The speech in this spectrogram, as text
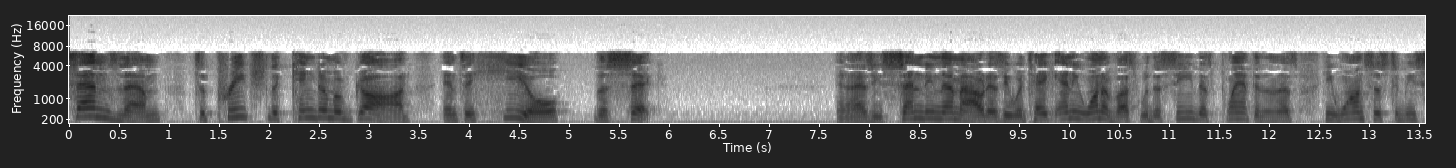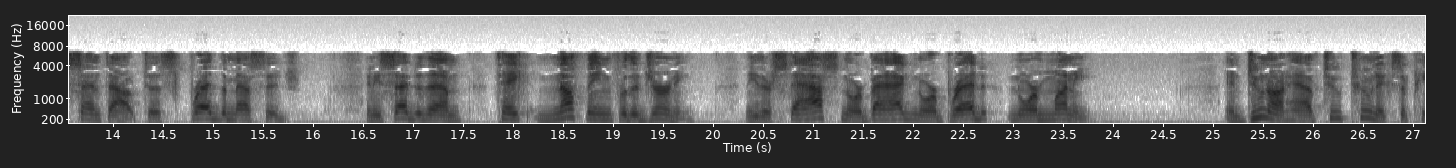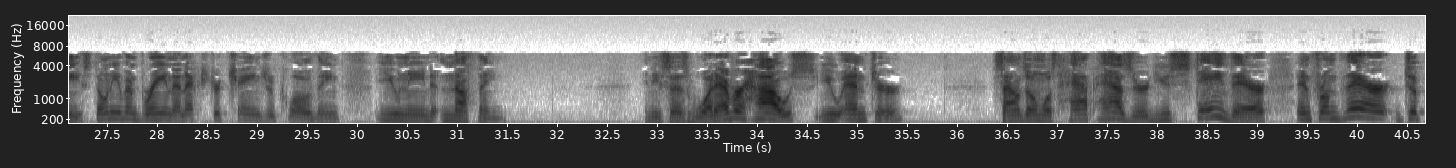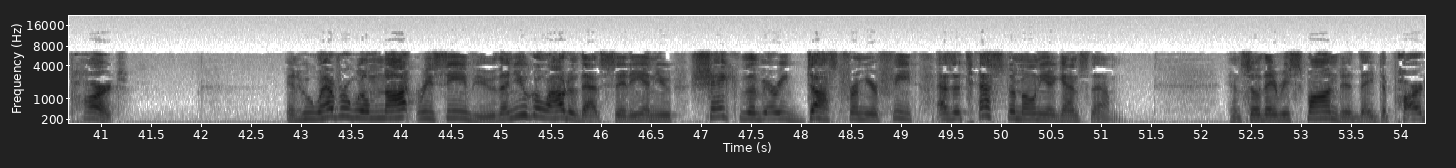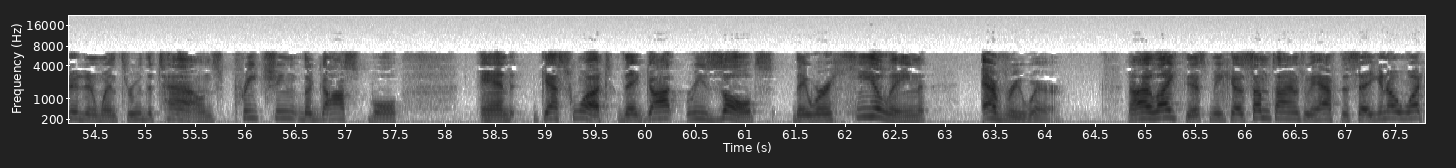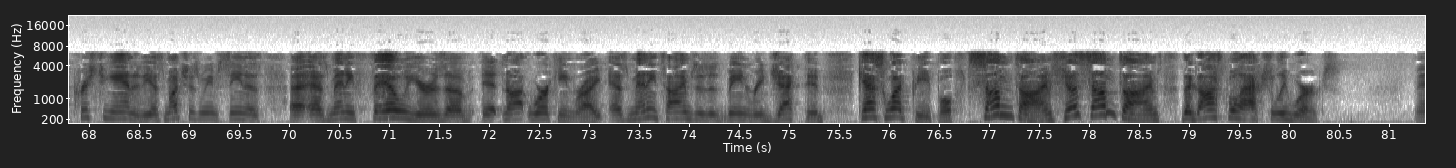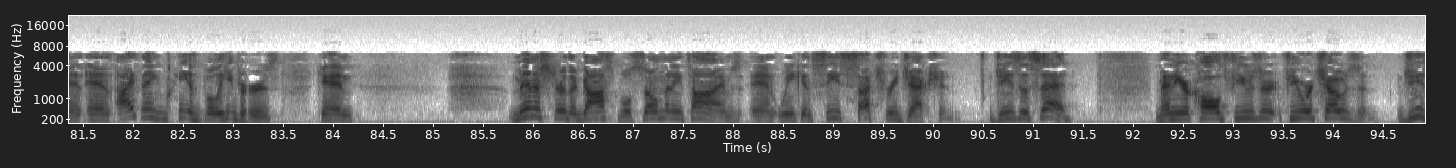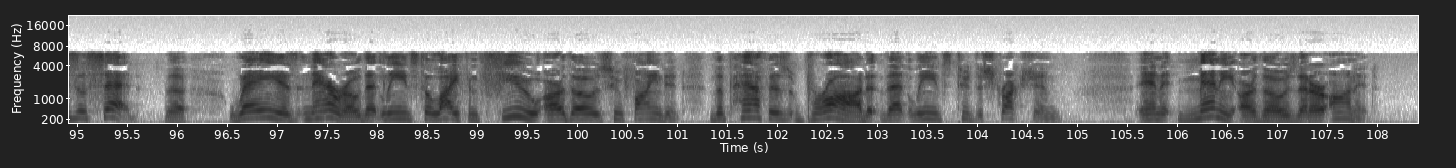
sends them to preach the kingdom of God and to heal the sick. And as he's sending them out, as he would take any one of us with the seed that's planted in us, he wants us to be sent out to spread the message. And he said to them, Take nothing for the journey neither staffs, nor bag, nor bread, nor money. And do not have two tunics apiece. Don't even bring an extra change of clothing. You need nothing. And he says, whatever house you enter, sounds almost haphazard, you stay there, and from there depart. And whoever will not receive you, then you go out of that city and you shake the very dust from your feet as a testimony against them. And so they responded. They departed and went through the towns preaching the gospel. And guess what? They got results. They were healing everywhere. Now I like this because sometimes we have to say, you know what, Christianity, as much as we've seen as uh, as many failures of it not working right, as many times as it's being rejected, guess what, people? Sometimes, just sometimes, the gospel actually works. And and I think we as believers can minister the gospel so many times and we can see such rejection. Jesus said, Many are called, few are chosen. Jesus said, the way is narrow that leads to life, and few are those who find it. The path is broad that leads to destruction, and many are those that are on it.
